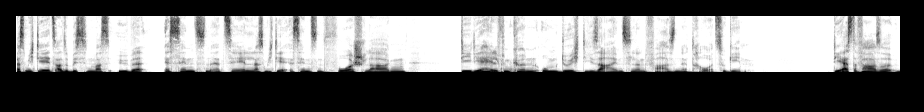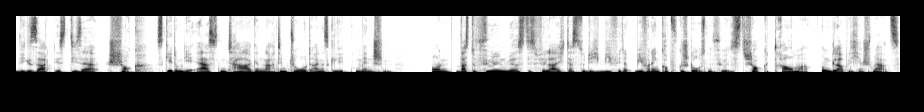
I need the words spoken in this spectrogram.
Lass mich dir jetzt also ein bisschen was über Essenzen erzählen. Lass mich dir Essenzen vorschlagen, die dir helfen können, um durch diese einzelnen Phasen der Trauer zu gehen. Die erste Phase, wie gesagt, ist dieser Schock. Es geht um die ersten Tage nach dem Tod eines geliebten Menschen. Und was du fühlen wirst, ist vielleicht, dass du dich wie, vor den Kopf gestoßen fühlst. Schock, Trauma, unglaublicher Schmerz.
